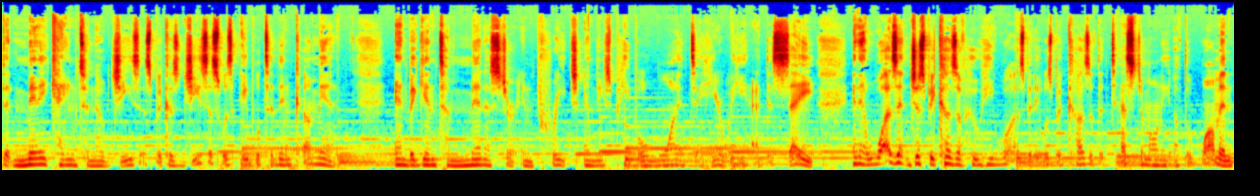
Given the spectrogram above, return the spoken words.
that many came to know Jesus because Jesus was able to then come in and begin to minister and preach. And these people wanted to hear what he had to say. And it wasn't just because of who he was, but it was because of the testimony of the woman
